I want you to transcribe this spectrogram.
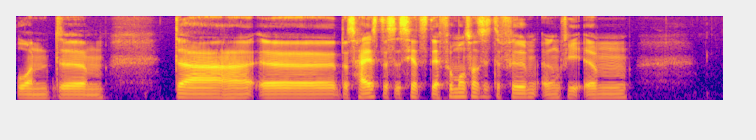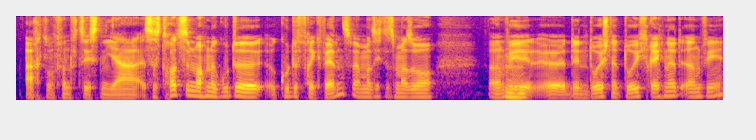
Und ähm, da, äh, das heißt, es ist jetzt der 25. Film irgendwie im 58. Jahr. Es ist trotzdem noch eine gute, gute Frequenz, wenn man sich das mal so irgendwie äh, den Durchschnitt durchrechnet irgendwie.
